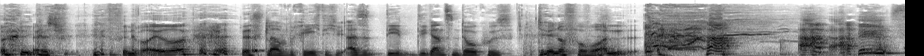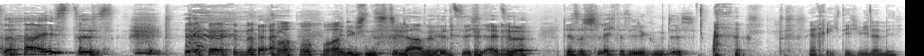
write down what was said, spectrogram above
Und die kostet 5 Euro. Das glaube ich richtig, also die, die ganzen Dokus. Döner for one. so heißt es. Wenigstens ist der Name witzig. Also, der ist so schlecht, dass er wieder gut ist. Das ist ja richtig widerlich.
